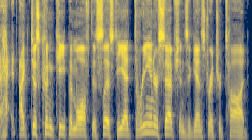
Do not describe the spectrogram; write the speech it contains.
I just couldn't keep him off this list. He had three interceptions against Richard Todd.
